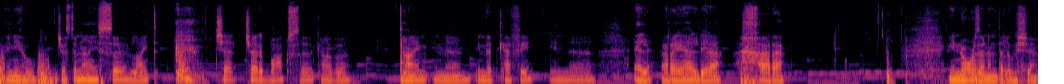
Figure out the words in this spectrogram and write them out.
Anywho, just a nice uh, light chat chatterbox, uh, kind of a time in uh, in that cafe in uh, El Real de la Jara in northern Andalusia.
